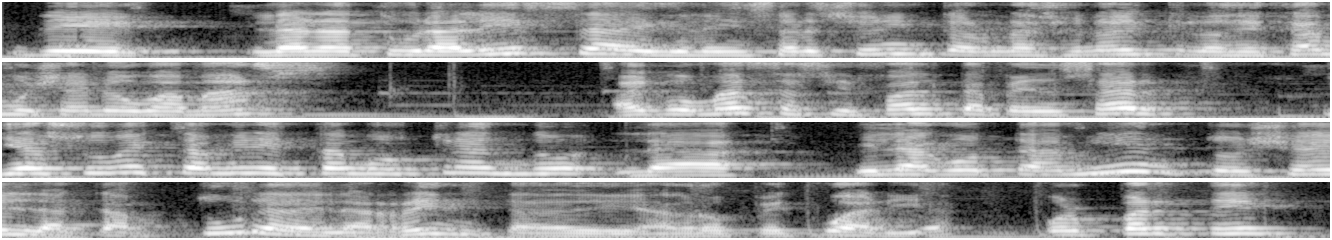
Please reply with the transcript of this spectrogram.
de la naturaleza y de la inserción internacional que los dejamos ya no va más? Algo más hace falta pensar y a su vez también está mostrando el agotamiento ya en la captura de la renta de agropecuaria por parte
